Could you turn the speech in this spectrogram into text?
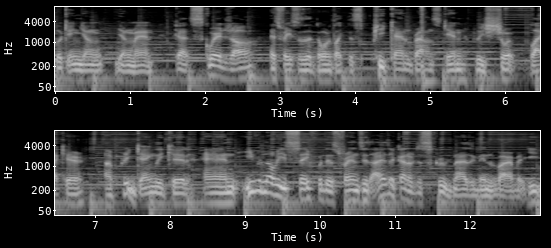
looking young young man. Got square jaw. His face is adorned like this pecan brown skin, really short black hair. A pretty gangly kid. And even though he's safe with his friends, his eyes are kind of just scrutinizing the environment. He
